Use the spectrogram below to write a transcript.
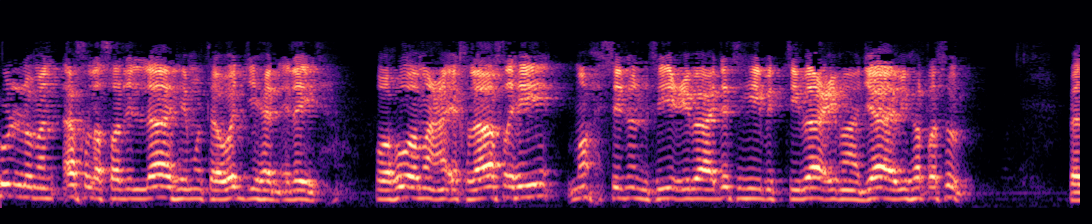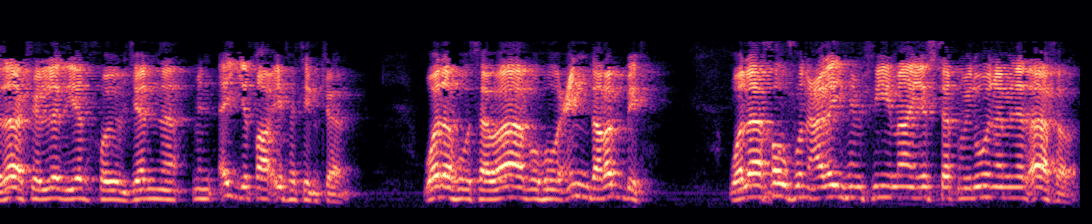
كل من أخلص لله متوجها إليه وهو مع إخلاصه محسن في عبادته باتباع ما جاء به الرسول. فذاك الذي يدخل الجنة من أي طائفة كان وله ثوابه عند ربه ولا خوف عليهم فيما يستقبلون من الآخرة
